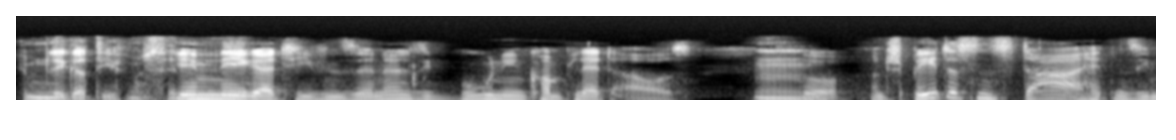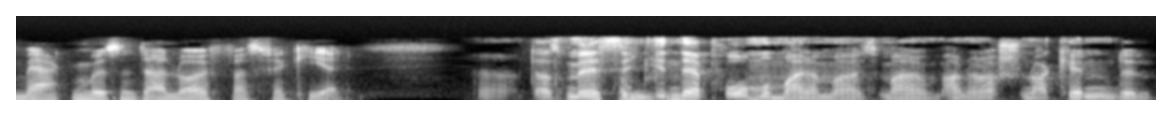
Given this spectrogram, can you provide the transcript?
Im negativen Sinne. im negativen Sinne, sie buhen ihn komplett aus. Mhm. So, und spätestens da hätten sie merken müssen, da läuft was verkehrt. Ja, das lässt sich in der Promo meiner Meinung nach schon erkennen.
